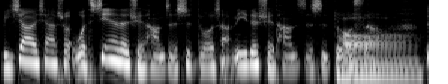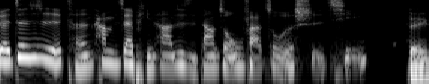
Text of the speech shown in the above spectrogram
比较一下说，我现在的血糖值是多少，你的血糖值是多少。哦对，这是可能他们在平常日子当中无法做的事情。对，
